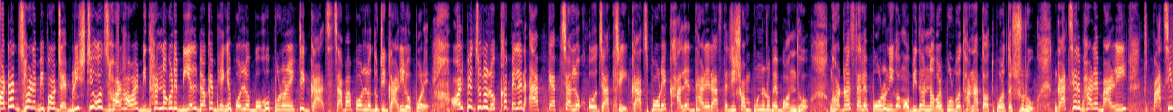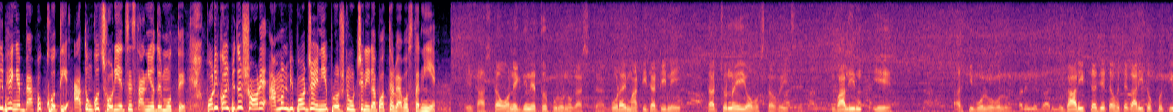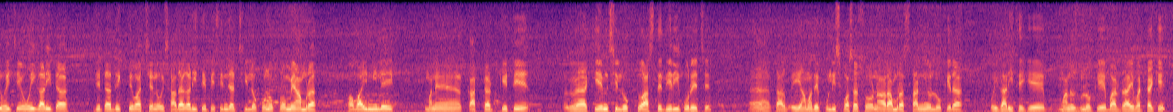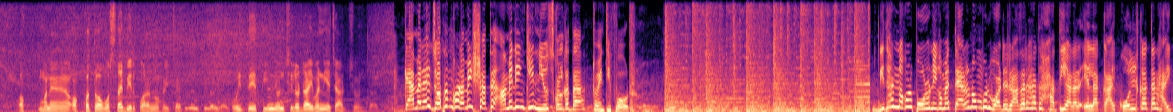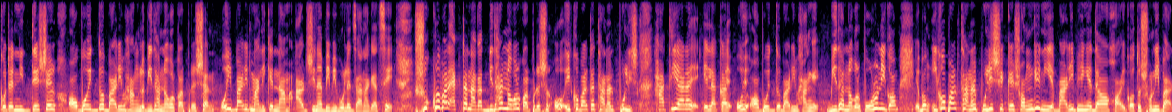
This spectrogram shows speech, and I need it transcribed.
হঠাৎ ঝড়ে বিপর্যয়, বৃষ্টি ও ঝড় হওয়ার বিধাননগরে বিএল ব্লকে ভেঙে পড়ল বহু পুরনো একটি গাছ, চাপা পড়ল দুটি গাড়ির ওপরে। অল্পের জন্য রক্ষা পেলেন অ্যাপ, ক্যাব চালক ও যাত্রী। গাছ পড়ে খালের ধারে রাস্তাটি সম্পূর্ণরূপে বন্ধ। ঘটনাস্থলে পৌর নিগম ও বিধাননগর পূর্ব থানা তৎপরতা শুরু। গাছের ভারে বাড়ি পাঁচিল ভেঙে ব্যাপক ক্ষতি, আতঙ্ক ছড়িয়েছে স্থানীয়দের মধ্যে। পরিকল্পিত শহরে এমন বিপর্যয় নিয়ে প্রশ্ন উঠছে নিরাপত্তার ব্যবস্থা নিয়ে। এই গাছটা অনেক দিনের তো পুরনো গাছটা, গোড়ায় মাটি টাটি নেই। তার জন্য এই অবস্থা হয়েছে। বালি এ, আর কি বলব বলুন? গাড়িটা যেটা হচ্ছে, গাড়ি তো ক্ষতি হয়েছে। ওই গাড়িটা যেটা দেখতে পাচ্ছেন, ওই সাদা গাড়িতে প্যাসেঞ্জার ছিল। কোনো ক্রমে আমরা সবাই মিলে মানে কাঠটাট কেটে কেএমসি লোক তো আসতে দেরি করেছে। হ্যাঁ তার, এই আমাদের পুলিশ প্রশাসন আর আমরা স্থানীয় লোকেরা ওই গাড়ি থেকে মানুষগুলোকে বা ড্রাইভারটাকে মানে অক্ষত অবস্থায় বের করানো হয়েছে। ওইতে তিনজন ছিল ড্রাইভার নিয়ে চারজন। ক্যামেরায় যতন ঘরামির সাথে আমি Rinki news Kolkata twenty four. Bidhannagar পৌর নিগমের তেরো নম্বর ওয়ার্ডের রাজারহাট হাতিয়ারার এলাকায় কলকাতার হাইকোর্টের নির্দেশের অবৈধ বাড়ি ভাঙল বিধাননগর কর্পোরেশন। ওই বাড়ির মালিকের নাম আরজিনা বিবি বলে জানা গেছে। শুক্রবার একটা নাগাদ বিধাননগর কর্পোরেশন ও ইকোপার্কা থানার পুলিশ হাতিয়ারা এলাকায় ওই অবৈধ বাড়ি ভাঙে। বিধাননগর পৌর নিগম এবং ইকোপার্ক থানার পুলিশকে সঙ্গে নিয়ে বাড়ি ভেঙে দেওয়া হয় গত শনিবার।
